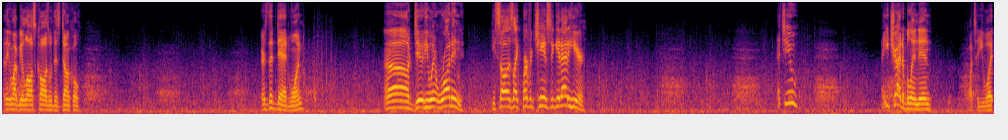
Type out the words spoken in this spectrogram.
I think it might be a lost cause with this Dunkel. There's the dead one. Oh, dude, he went running. He saw his, like, perfect chance to get out of here. That's you? Now, you try to blend in. I'll tell you what.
